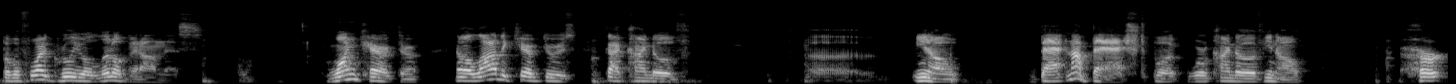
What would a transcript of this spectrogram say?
but before I grill you a little bit on this, one character. Now, a lot of the characters got kind of, uh, you know, bat not bashed, but were kind of, you know, hurt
